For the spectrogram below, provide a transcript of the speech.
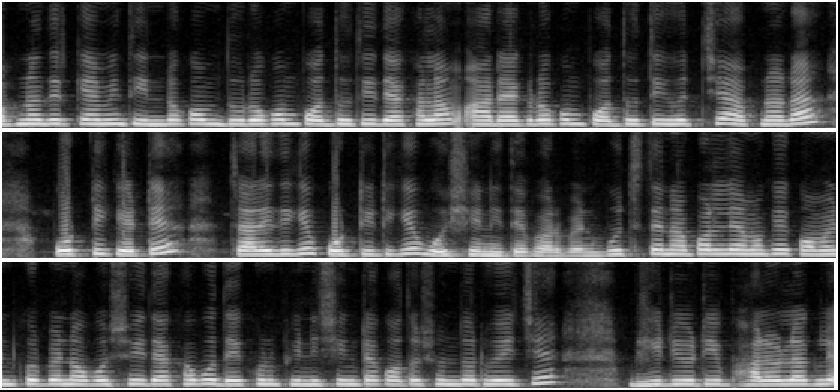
আপনাদেরকে আমি তিন রকম, দু রকম পদ্ধতি দেখালাম, আর এক রকম পদ্ধতি হচ্ছে আপনারা পট্টি কেটে চারিদিকে পট্টিটিকে বসিয়ে নিতে পারবেন। বুঝতে না পারলে আমাকে কমেন্ট করবেন, অবশ্যই দেখাবো। দেখুন ফিনিশিংটা কত সুন্দর হয়েছে। ভিডিওটি ভালো লাগলে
